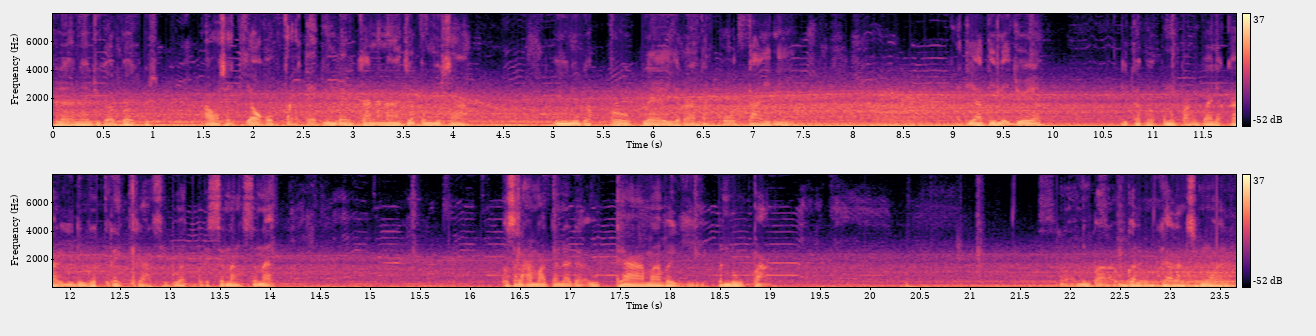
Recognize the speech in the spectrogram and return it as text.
jalannya juga bagus. Awas ya overtaking dari kanan aja pemirsa. Ini udah pro player antar kota ini. Hati-hati Lejo ya. Kita bawa penumpang banyak kali ini buat rekreasi buat bersenang-senang. Keselamatan ada utama bagi penumpang. Nah, ini para ugal-ugalan semua ini.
